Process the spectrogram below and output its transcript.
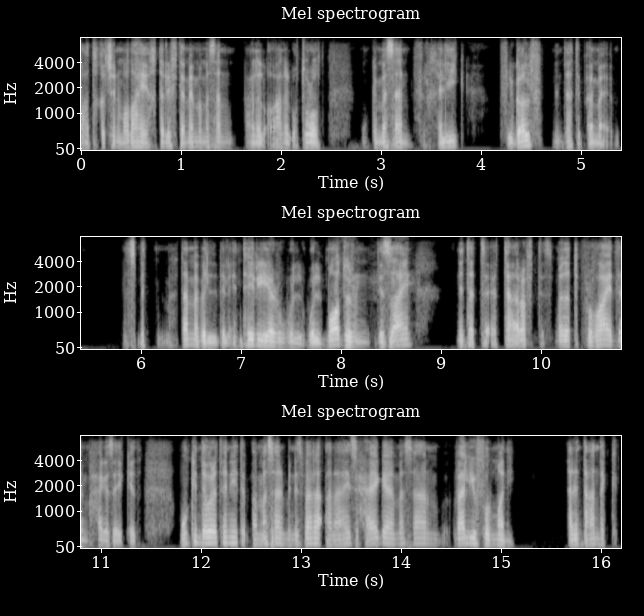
ما أعتقدش إن الموضوع هيختلف تماما مثلا عن ال- عن القطارات ممكن مثلا في الخليج في ال Gulf إن أنت هتبقى م- ناس بت- مهتمة بال interior وال modern design أنت ت- تعرف اسمه ده ت provide حاجة زي كده. ممكن دولة تانية تبقى مثلا بالنسبة لها أنا عايز حاجة مثلا value for money هل أنت عندك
